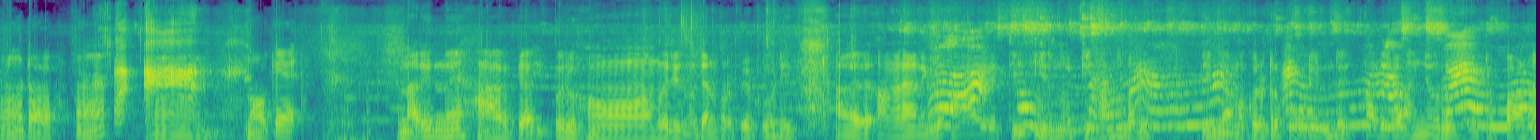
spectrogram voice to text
കേട്ടോ നോക്കേ. എന്നാലും ഇന്ന് ആറുപ്യ. റുപ്യ ഇപ്പോൾ ഒരു നമ്മളൊരു ഇരുന്നൂറ്റി അൻപത് റുപ്യ കൂടി. അങ്ങനെ ആണെങ്കിൽ ആയിരത്തി ഇരുന്നൂറ്റി അൻപത്. ഇനി നമുക്കൊരു ട്രിപ്പ് കൂടി ഉണ്ട്. അതൊരു അഞ്ഞൂറ് രൂപയുടെ ട്രിപ്പാണ്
